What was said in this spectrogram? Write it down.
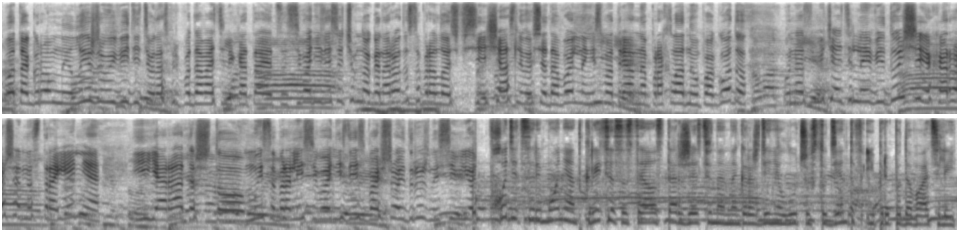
вот огромные лыжи вы видите, у нас преподаватели катаются. Сегодня здесь очень много народу собралось. Все счастливы, все довольны, несмотря на прохладную погоду. У нас замечательные ведущие, хорошее настроение. И я рада, что мы собрались сегодня здесь большой дружной семьей. В ходе церемонии открытия состоялось торжественное награждение лучших студентов и преподавателей.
